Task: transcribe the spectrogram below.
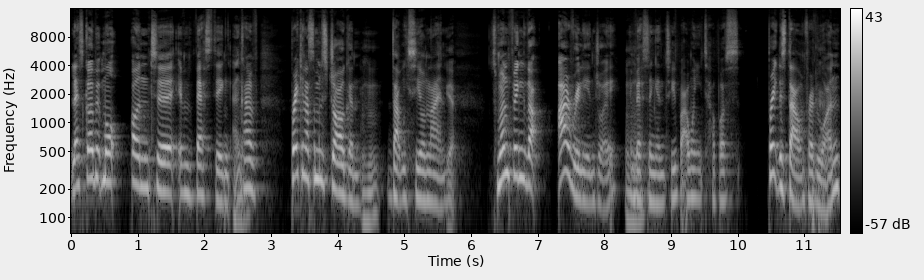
Let's go a bit more on to investing and mm-hmm. kind of breaking out some of this jargon that we see online. Yeah. So one thing that I really enjoy investing into, but I want you to help us break this down for everyone,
